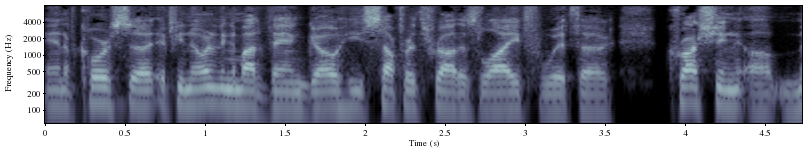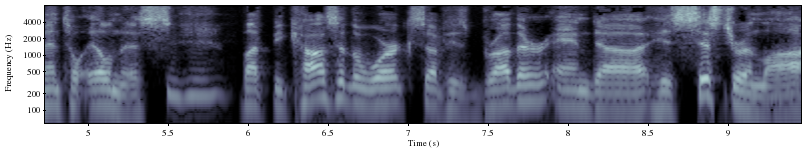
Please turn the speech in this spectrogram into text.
And of course, uh, if you know anything about Van Gogh, he suffered throughout his life with a crushing uh, mental illness. Mm-hmm. But because of the works of his brother and uh, his sister in law,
